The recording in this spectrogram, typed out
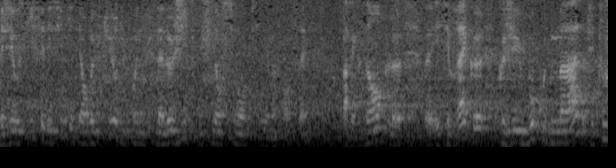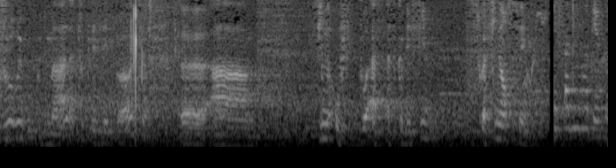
mais j'ai aussi fait des films qui étaient en rupture du point de vue de la logique du financement du cinéma français par exemple. Euh, et c'est vrai que, que j'ai eu beaucoup de mal, j'ai toujours eu beaucoup de mal à toutes les époques à, a, que mis films soient financés. Es al mismo tiempo,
